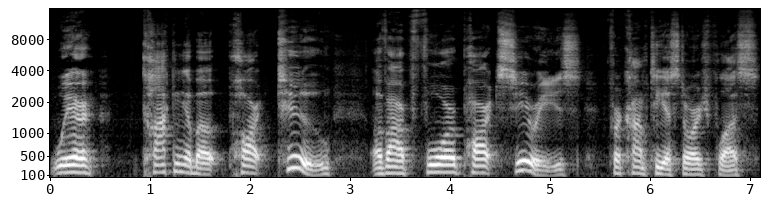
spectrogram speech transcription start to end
we're talking about part two of our four part series for CompTIA Storage Plus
